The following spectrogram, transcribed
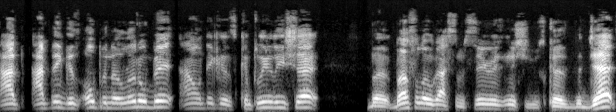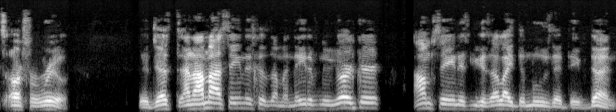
I, I think it's open a little bit. I don't think it's completely shut. But Buffalo got some serious issues because the Jets are for real. The Jets, and I'm not saying this because I'm a native New Yorker. I'm saying this because I like the moves that they've done.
